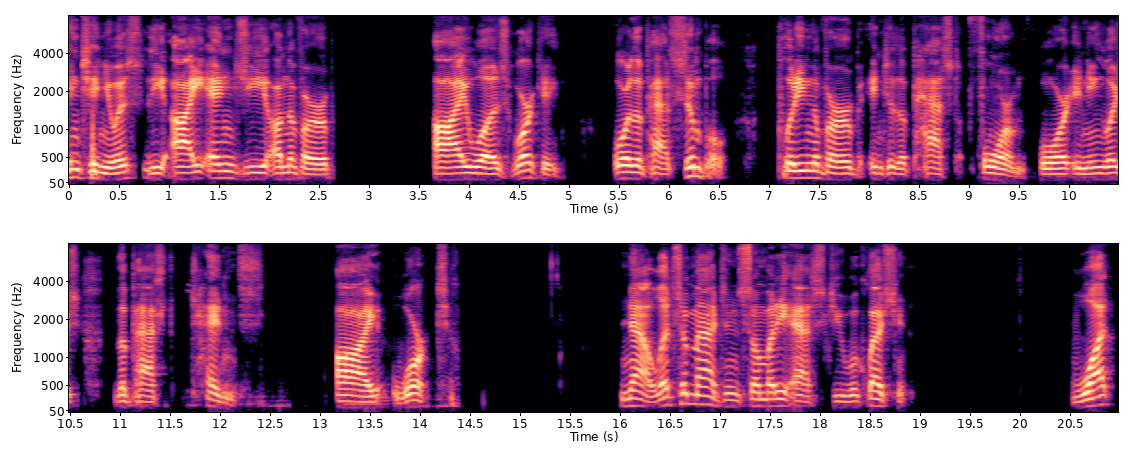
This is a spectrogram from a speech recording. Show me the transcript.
continuous, the ing on the verb, I was working, or the past simple, putting the verb into the past form, or in English, the past tense. I worked. Now, let's imagine somebody asked you a question. What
